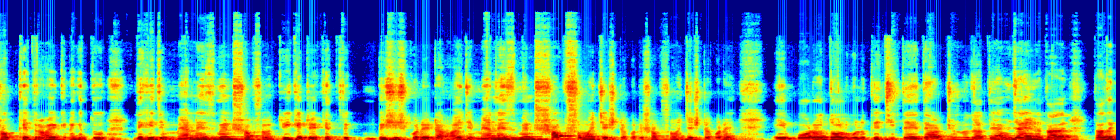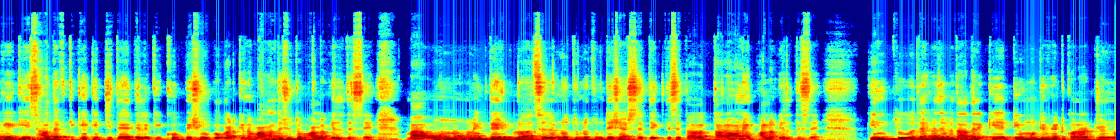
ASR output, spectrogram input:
সব ক্ষেত্রে হয় কিনা, কিন্তু দেখি যে ম্যানেজমেন্ট সবসময়, ক্রিকেটের ক্ষেত্রে বিশেষ করে এটা হয় যে ম্যানেজমেন্ট সবসময় চেষ্টা করে, সবসময় চেষ্টা করে এই বড় দলগুলোকে জিতিয়ে দেওয়ার জন্য। যাতে আমি জানি না তাদের, তাদেরকে কি সাউথ আফ্রিকাকে জিতিয়ে দিলে কি খুব বেশি উপকার কিনা। বাংলাদেশও তো ভালো খেলতেছে, বা অন্য অনেক দেশগুলো আছে, নতুন নতুন দেশ আসছে, দেখতেছে তারা তারা অনেক ভালো খেলতেছে। কিন্তু দেখা যাবে তাদেরকে ডিমোটিভেট করার জন্য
